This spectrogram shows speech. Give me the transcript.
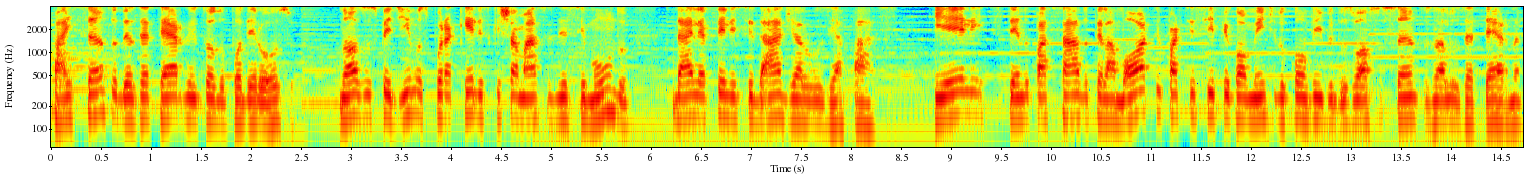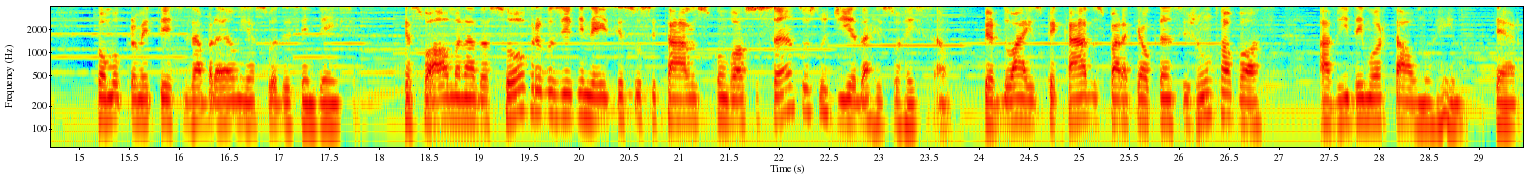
Pai Santo, Deus Eterno e Todo-Poderoso, nós os pedimos por aqueles que chamasses desse mundo, dá-lhe a felicidade, a luz e a paz. Que ele, tendo passado pela morte, participe igualmente do convívio dos vossos santos na luz eterna, como prometestes a Abraão e a sua descendência. Que a sua alma nada sofra, vos digneis ressuscitá-los com vossos santos no dia da ressurreição. Perdoai os pecados para que alcance junto a vós a vida imortal no reino eterno.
